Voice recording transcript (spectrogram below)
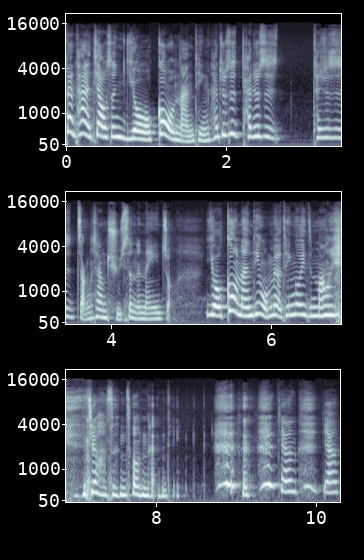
但它的叫声有够难听，它就是它就是它就是长相取胜的那一种。有够难听，我没有听过一只猫咪叫声这么难听，这样这样，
